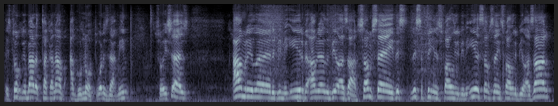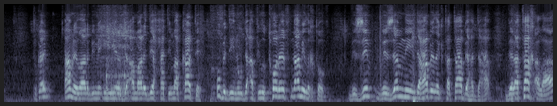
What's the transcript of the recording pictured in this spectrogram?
is talking about a Takana of Agunot. What does that mean? So he says, Amri le Rabbi Meir ve'amri le Rabbi Azar. Some say this this opinion is following Rabbi Meir. Some say it's following Rabbi Azar. Okay. Amri le Rabbi Meir de'amar de hatima karte ubedinu de'afilu toref nami lichtov. וזמנין דהבה לקטטה בהדה, ורתח עלה,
